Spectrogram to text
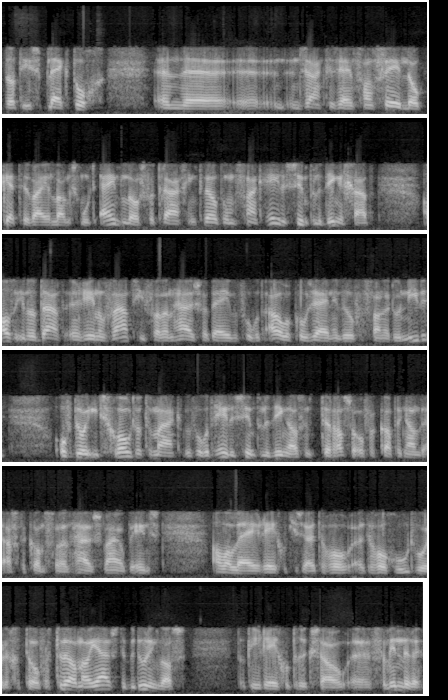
dat is, blijkt toch een, uh, een, een, zaak te zijn van veel loketten waar je langs moet. Eindeloos vertraging, terwijl het om vaak hele simpele dingen gaat. Als inderdaad een renovatie van een huis waarbij je bijvoorbeeld oude kozijnen wil vervangen door nieuwe. Of door iets groter te maken, bijvoorbeeld hele simpele dingen als een terrassenoverkapping aan de achterkant van het huis. Waar opeens allerlei regeltjes uit de, ho uit de hoge hoed worden getoverd. Terwijl nou juist de bedoeling was dat die regeldruk zou uh, verminderen.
